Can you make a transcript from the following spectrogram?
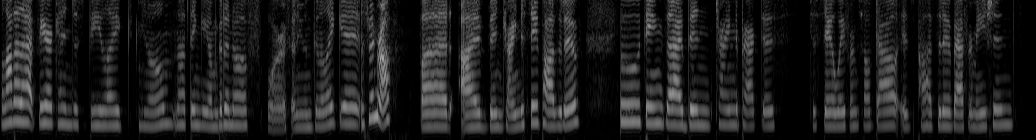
a lot of that fear can just be like, you know, not thinking I'm good enough or if anyone's gonna like it. It's been rough, but I've been trying to stay positive. Two things that I've been trying to practice to stay away from self doubt is positive affirmations.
